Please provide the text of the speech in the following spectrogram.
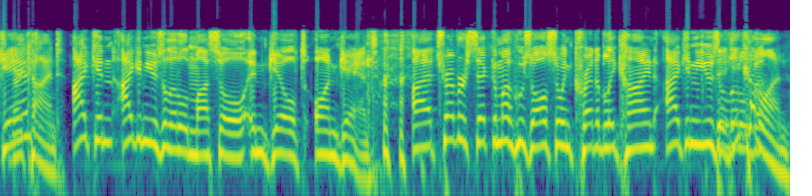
very Gant, kind. I can I can use a little muscle and guilt on Gant. uh, Trevor Sikkema, who's also incredibly kind, I can use Did a he little. come bit- on?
